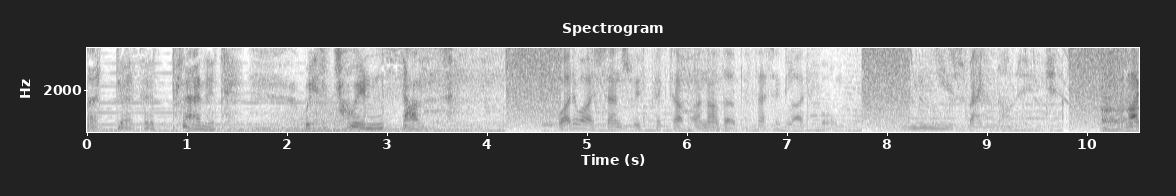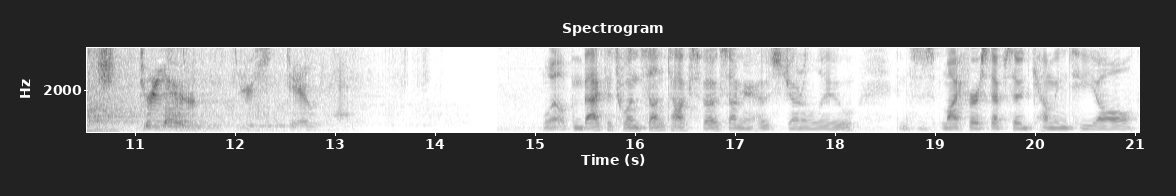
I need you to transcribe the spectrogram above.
A desert planet with twin suns. Why do I sense we've picked up another pathetic life form? Use my knowledge. Much to learn. You still have. Welcome back to Twin Sun Talks, folks. I'm your host, Jonah Liu, and this is my first episode coming to y'all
